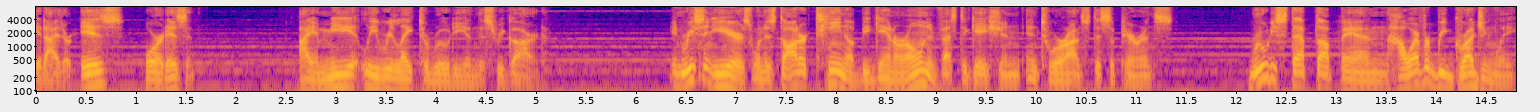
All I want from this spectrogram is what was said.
It either is or it isn't. I immediately relate to Rudy in this regard. In recent years, when his daughter Tina began her own investigation into her aunt's disappearance, Rudy stepped up and, however begrudgingly,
